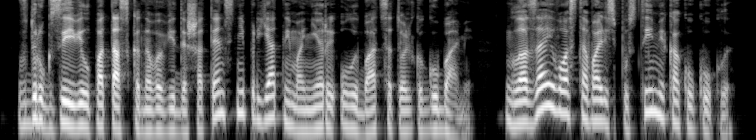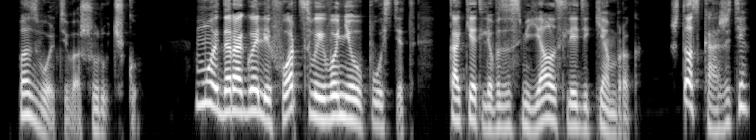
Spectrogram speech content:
— вдруг заявил потасканного вида шатен с неприятной манерой улыбаться только губами. Глаза его оставались пустыми, как у куклы. «Позвольте вашу ручку». «Мой дорогой Лефорт своего не упустит», — кокетливо засмеялась леди Кемброк. «Что скажете?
